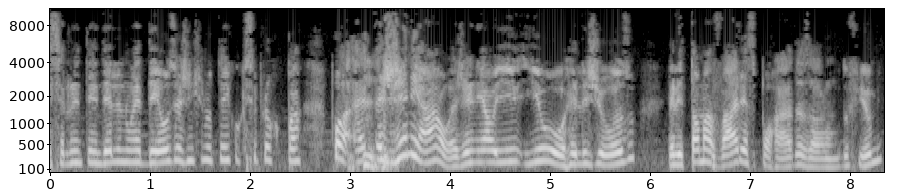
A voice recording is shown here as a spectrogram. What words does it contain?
Se ele não entender, ele não é Deus e a gente não tem com o que se preocupar. Pô, é, é genial, é genial. E, e o religioso, ele toma várias porradas ao longo do filme.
